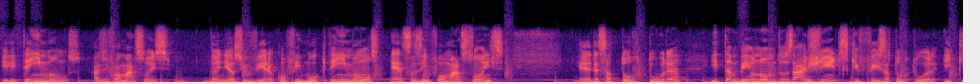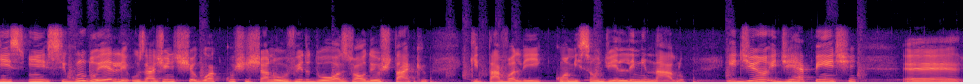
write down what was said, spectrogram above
Ele tem em mãos as informações. O Daniel Silveira confirmou que tem em mãos essas informações é, dessa tortura e também o nome dos agentes que fez a tortura. E que, segundo ele, os agentes chegou a cochichar no ouvido do Oswaldo Eustáquio, que estava ali com a missão de eliminá-lo. E de, e de repente, é,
